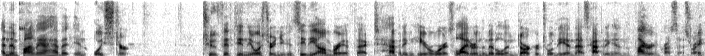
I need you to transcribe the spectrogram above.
And then finally, I have it in oyster, 250 in the oyster. And you can see the ombre effect happening here, where it's lighter in the middle and darker toward the end. That's happening in the firing process, right?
